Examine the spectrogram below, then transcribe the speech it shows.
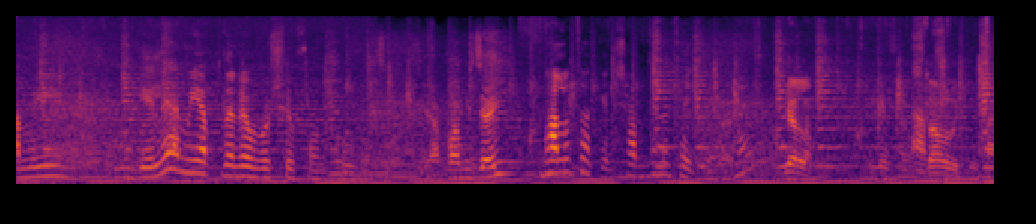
আমি গেলে আমি আপনারে অবশ্যই ফোন করব। আপা আমি যাই। ভালো থাকেন সাবধানে থাকবেন হ্যাঁ? গেলাম ঠিক আছে আচ্ছা, আসসালামু আলাইকুম।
